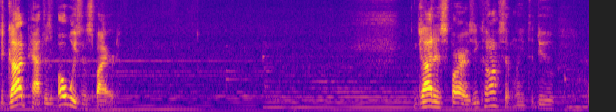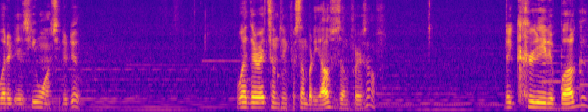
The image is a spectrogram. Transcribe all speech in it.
the God path is always inspired. God inspires you constantly to do what it is He wants you to do. Whether it's something for somebody else or something for yourself. The creative bug,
